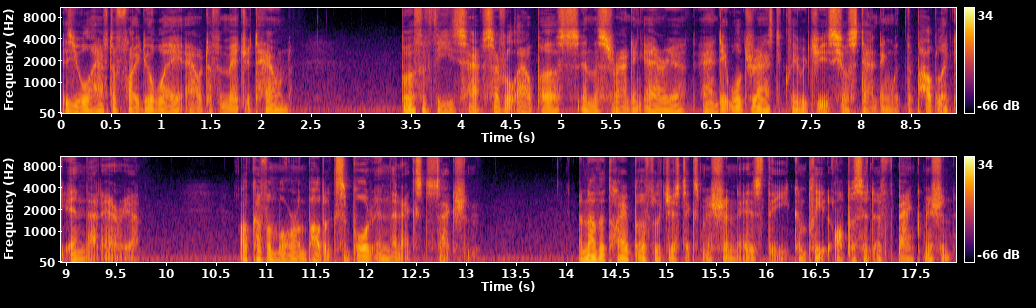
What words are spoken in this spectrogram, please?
as you will have to fight your way out of a major town. Both of these have several outposts in the surrounding area, and it will drastically reduce your standing with the public in that area. I'll cover more on public support in the next section. Another type of logistics mission is the complete opposite of the bank mission.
